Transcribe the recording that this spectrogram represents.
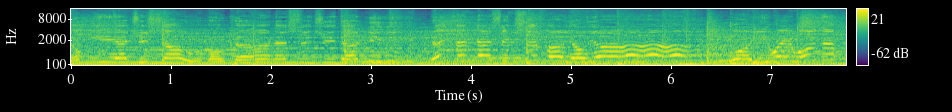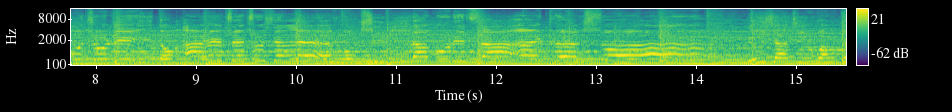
用一夜去守候，可能失去的你，认真担心是否有用。我以为我的付出你懂，爱却出现裂缝，心大不理才肯说。留下惊慌的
